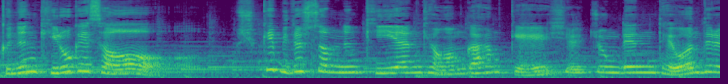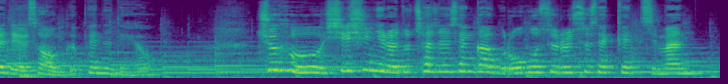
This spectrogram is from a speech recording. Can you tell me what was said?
그는 기록에서 쉽게 믿을 수 없는 기이한 경험과 함께 실종된 대원들에 대해서 언급했는데요. 추후 시신이라도 찾을 생각으로 호수를 수색했지만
